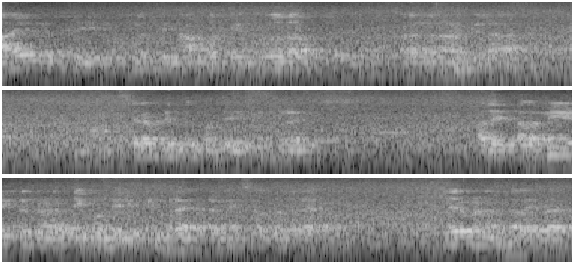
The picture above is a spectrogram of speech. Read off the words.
ஆயிரத்தி முன்னூற்றி நாற்பத்தி ஒன்பதாவது பிறந்த நாள் விழா சிறப்பித்துக் கொண்டிருக்கின்ற அதை தலைமையேற்று நடத்தி கொண்டிருக்கின்ற அருமை சகோதரர் நிறுவன தலைவர்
